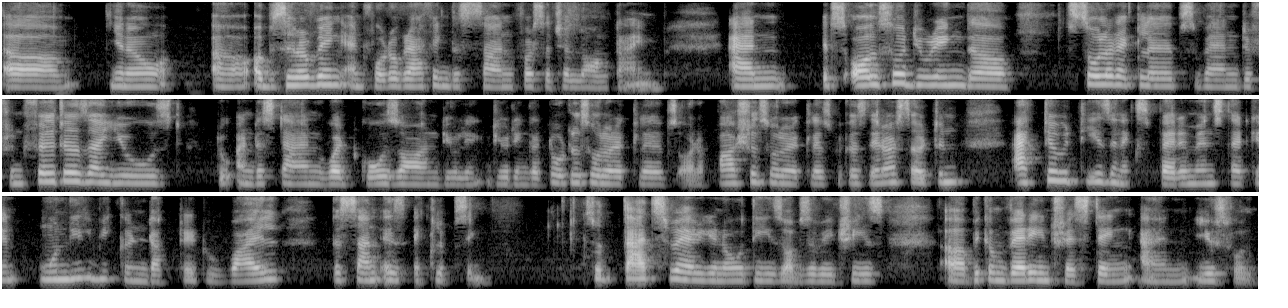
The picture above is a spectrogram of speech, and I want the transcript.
um, you know, uh, observing and photographing the sun for such a long time. And it's also during the solar eclipse when different filters are used to understand what goes on during during a total solar eclipse or a partial solar eclipse because there are certain activities and experiments that can only be conducted while the sun is eclipsing. So that's where you know these observatories uh, become very interesting and useful.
